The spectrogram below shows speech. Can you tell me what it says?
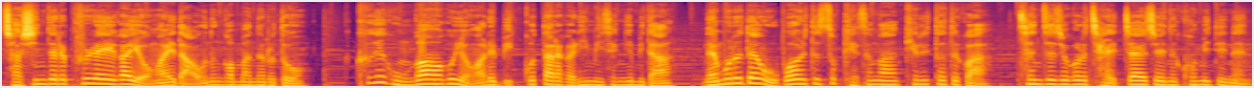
자신들의 플레이가 영화에 나오는 것만으로도 크게 공감하고 영화를 믿고 따라갈 힘이 생깁니다. 네모르된 오버월드 속 개성강한 캐릭터들과 천재적으로 잘 짜여져 있는 코미디는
